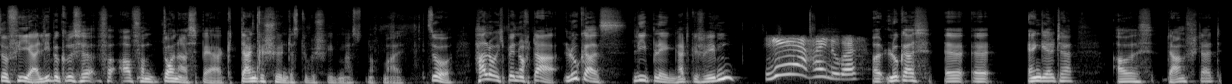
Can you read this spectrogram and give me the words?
Sophia, liebe Grüße vom Donnersberg. Dankeschön, dass du geschrieben hast nochmal. So, hallo, ich bin noch da. Lukas, Liebling, hat geschrieben. Yeah, hi Lukas. Äh, Lukas äh, äh, Engelter aus Darmstadt,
